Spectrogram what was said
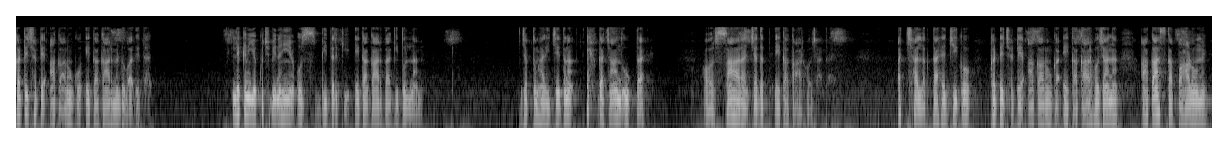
कटे छटे आकारों को एक आकार में डुबा देता है। लेकिन यह कुछ भी नहीं है उस भीतर की एकाकारता की तुलना में। जब तुम्हारी चेतना का चाँद उगता है और सारा जगत एकाकार हो जाता है अच्छा लगता है जी को कटे छटे आकारों का एकाकार हो जाना, आकाश का पहाड़ों में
